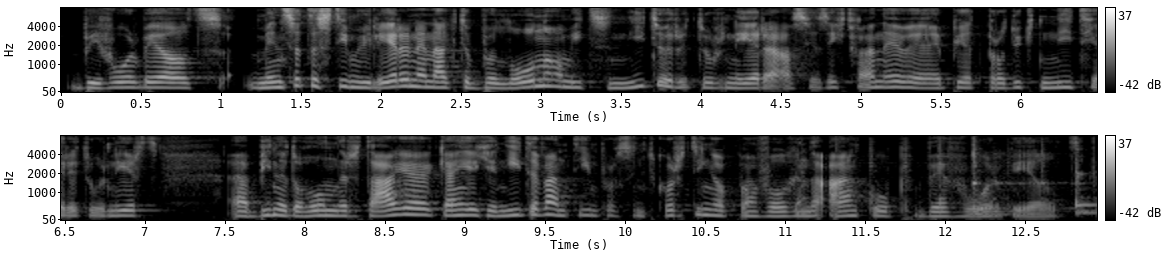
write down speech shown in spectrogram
bijvoorbeeld mensen te stimuleren en ook te belonen om iets niet te retourneren. Als je zegt van heb je het product niet geretourneerd uh, binnen de 100 dagen, kan je genieten van 10% korting op een volgende aankoop bijvoorbeeld.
